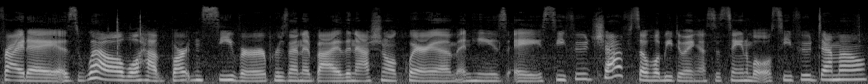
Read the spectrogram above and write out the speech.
Friday as well, we'll have Barton Seaver presented by the National Aquarium, and he's a seafood chef, so he'll be doing a sustainable seafood demo.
